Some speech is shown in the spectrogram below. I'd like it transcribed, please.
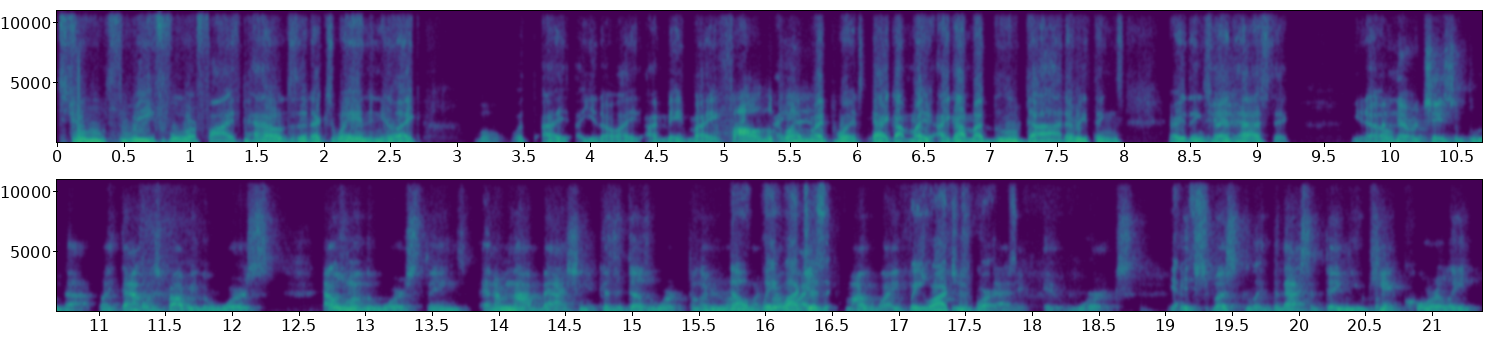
two, three, four, five pounds the next weigh in, and you're like, well, what I you know I I made my Follow I, the I hit plan. my points. Yeah, I got my I got my blue dot. Everything's everything's fantastic. You know, I've never chased a blue dot. Like that was probably the worst. That was one of the worst things. And I'm not bashing it because it does work. Don't get me wrong. No, like Weight my Watchers- Wife, my wife. Weight Watchers works. It, it works. Yes. It's just like, but that's the thing. You can't correlate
